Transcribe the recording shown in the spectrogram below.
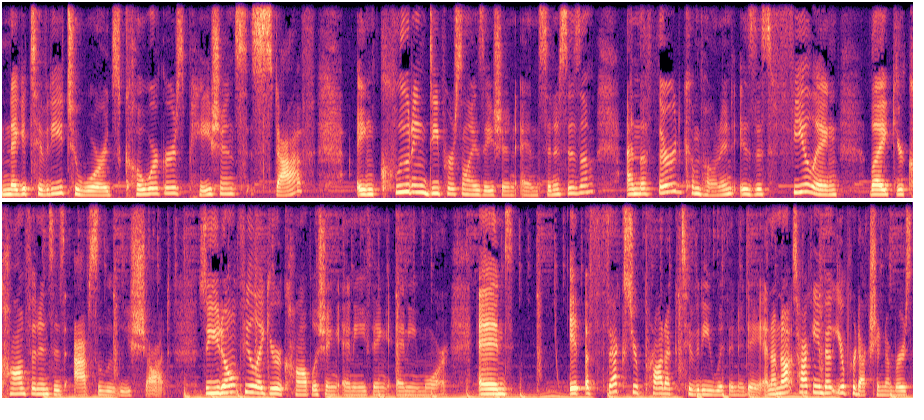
negativity towards coworkers, patients, staff including depersonalization and cynicism. And the third component is this feeling like your confidence is absolutely shot. So you don't feel like you're accomplishing anything anymore. And it affects your productivity within a day. And I'm not talking about your production numbers.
